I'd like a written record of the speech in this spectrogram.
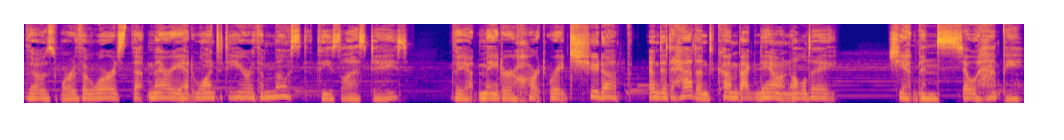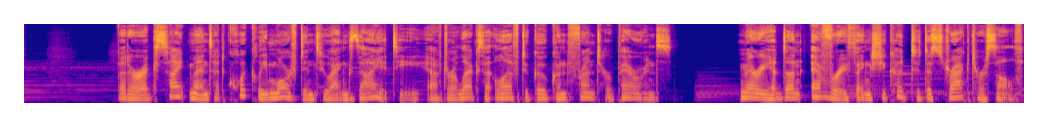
Those were the words that Mary had wanted to hear the most these last days. They had made her heart rate shoot up, and it hadn't come back down all day. She had been so happy. But her excitement had quickly morphed into anxiety after Lex had left to go confront her parents. Mary had done everything she could to distract herself.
